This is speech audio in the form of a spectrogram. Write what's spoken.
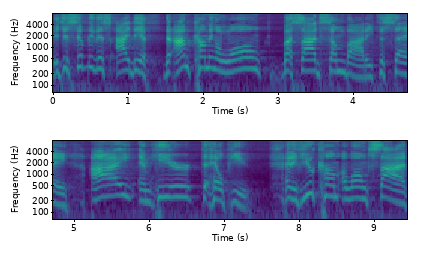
it's just simply this idea that I'm coming along beside somebody to say, I am here to help you. And if you come alongside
